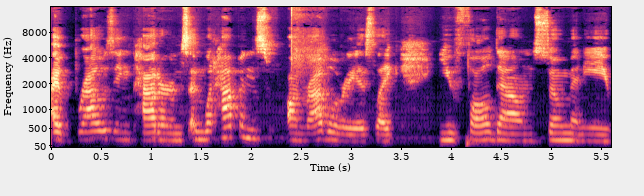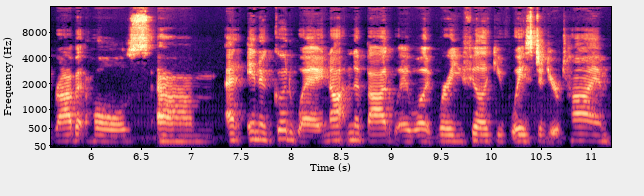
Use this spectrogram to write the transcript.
I'm browsing patterns, and what happens on Ravelry is like you fall down so many rabbit holes, um, and in a good way, not in a bad way, where you feel like you've wasted your time.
